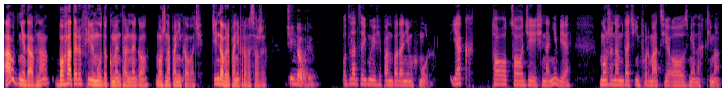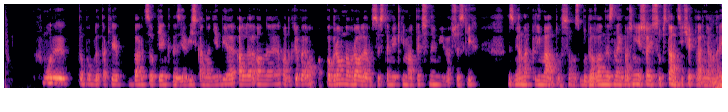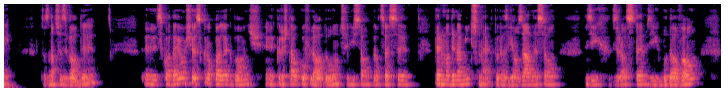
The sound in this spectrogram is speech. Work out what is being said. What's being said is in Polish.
a od niedawna bohater filmu dokumentalnego Można panikować. Dzień dobry, panie profesorze. Dzień dobry. Od lat zajmuje się pan badaniem chmur. Jak to, co dzieje się na niebie, może nam dać informacje o zmianach klimatu? Chmury to w ogóle takie bardzo piękne zjawiska na niebie, ale one odgrywają ogromną rolę w systemie klimatycznym i we wszystkich zmianach klimatu. Są zbudowane z najważniejszej substancji cieplarnianej, to znaczy z wody. Y, składają się z kropelek bądź y, kryształków lodu, czyli są procesy termodynamiczne, które związane są z ich wzrostem, z ich budową.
